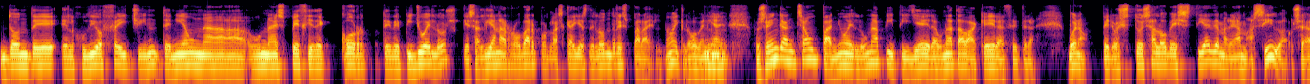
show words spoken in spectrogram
donde el judío Feijin tenía una, una especie de corte de pilluelos que salían a robar por las calles de Londres para él, ¿no? Y que luego venían, mm. pues he enganchado un pañuelo, una pitillera, una tabaquera, etcétera. Bueno, pero esto es a lo bestia y de manera masiva. O sea,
